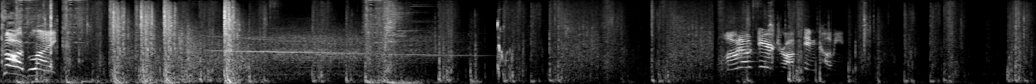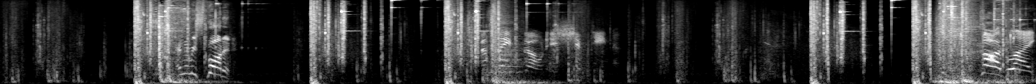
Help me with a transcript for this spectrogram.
Godlike! Loadout airdrop in spotted! The safe zone is shifting. Godlike.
